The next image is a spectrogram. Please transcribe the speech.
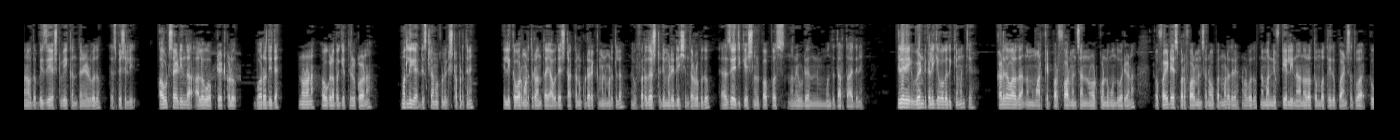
one of the busiest week ಅಂತ ಹೇಳ್ಬೋದು. ಎಸ್ಪೆಷಲಿ ಔಟ್ ಸೈಡ್ ಇಂದ ಹಲವು ಅಪ್ಡೇಟ್ಗಳು ಬರೋದಿದೆ. ನೋಡೋಣ, ಅವುಗಳ ಬಗ್ಗೆ ತಿಳ್ಕೊಳ್ಳೋಣ. ಮೊದಲಿಗೆ ಡಿಸ್ಕ್ಲೈಮರ್ ಮಾಡ್ಕೊಳ್ಳೋಕೆ ಇಷ್ಟಪಡ್ತೀನಿ. ಇಲ್ಲಿ ಕವರ್ ಮಾಡ್ತಿರುವಂಥ ಯಾವುದೇ ಸ್ಟಾಕ್ ಅನ್ನು ಕೂಡ ರೆಕಮೆಂಡ್ ಮಾಡ್ತಿಲ್ಲ. ನೀವು ಫರ್ದರ್ ಸ್ಟಡಿ ಮಾಡಿ ಡಿಸಿಷನ್ ಹೇಳ್ಬೋದು ಆಸ್ ಎ ಎಜುಕೇಶನಲ್ ಪರ್ಪಸ್ ನಾನು ವಿಡಿಯೋ ಮುಂದೆ ತರ್ತಾ ಇದ್ದೀನಿ. ಗೆಳೆಯರಿ ಇವೆಂಟ್ ಗಳಿಗೆ ಹೋಗೋದಕ್ಕೆ ಮುಂಚೆ ಕಳೆದ ವಾರದ ನಮ್ಮ ಮಾರ್ಕೆಟ್ ಪರ್ಫಾರ್ಮೆನ್ಸ್ ಅನ್ನು ನೋಡಿಕೊಂಡು ಮುಂದುವರಿಯೋಣ. ಸೊ ಫೈವ್ ಡೇಸ್ ಪರ್ಫಾರ್ಮೆನ್ಸ್ ಅನ್ನು ಓಪನ್ ಮಾಡಿದ್ರೆ ನೋಡಬಹುದು ನಮ್ಮ ನಿಫ್ಟಿಯಲ್ಲಿ ನಾನೂರ ತೊಂಬತ್ತೈದು ಪಾಯಿಂಟ್ಸ್ ಅಥವಾ two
